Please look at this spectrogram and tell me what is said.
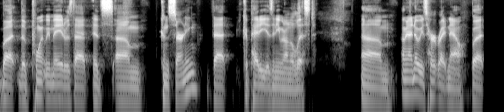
but the point we made was that it's um, concerning that Copetti isn't even on the list. Um, I mean, I know he's hurt right now, but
